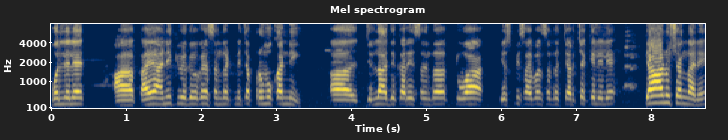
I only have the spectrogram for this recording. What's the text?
बोललेले आहेत. काय काही अनेक वेगवेगळ्या संघटनेच्या प्रमुखांनी जिल्हाधिकारी जिल्हा अधिकारी संघ किंवा एस पी साहेबांसंग चर्चा केलेली आहे. त्या अनुषंगाने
